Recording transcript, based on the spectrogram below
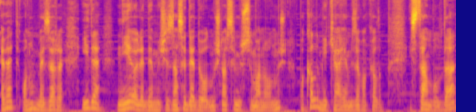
Evet onun mezarı. İyi de niye öyle demişiz? Nasıl dede olmuş? Nasıl Müslüman olmuş? Bakalım hikayemize bakalım. İstanbul'da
